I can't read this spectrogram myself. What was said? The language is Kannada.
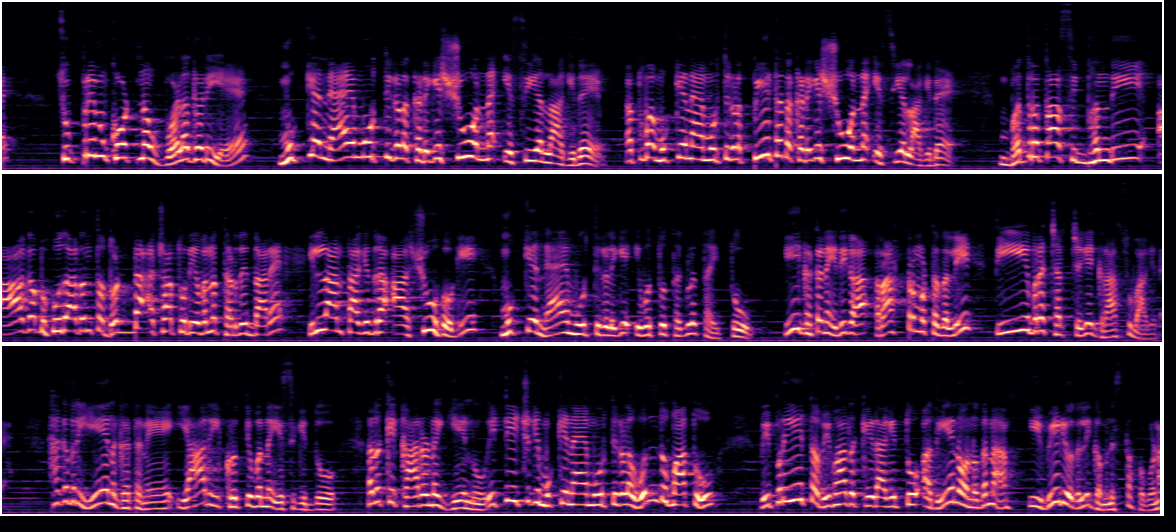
ಸುಪ್ರೀಂ ಕೋರ್ಟ್ನ ಒಳಗಡೆಯೇ ಮುಖ್ಯ ನ್ಯಾಯಮೂರ್ತಿಗಳ ಕಡೆಗೆ ಶೂ ಅನ್ನ ಎಸೆಯಲಾಗಿದೆ. ಅಥವಾ ಮುಖ್ಯ ನ್ಯಾಯಮೂರ್ತಿಗಳ ಪೀಠದ ಕಡೆಗೆ ಶೂ ಅನ್ನ ಎಸೆಯಲಾಗಿದೆ. ಭದ್ರತಾ ಸಿಬ್ಬಂದಿ ಆಗಬಹುದಾದಂಥ ದೊಡ್ಡ ಅಚಾತುರ್ಯವನ್ನು ತಡೆದಿದ್ದಾರೆ. ಇಲ್ಲ ಅಂತಾಗಿದ್ರೆ ಆ ಶೂ ಹೋಗಿ ಮುಖ್ಯ ನ್ಯಾಯಮೂರ್ತಿಗಳಿಗೆ ಇವತ್ತು ತಗಲುತ್ತಾ ಇತ್ತು. ಈ ಘಟನೆ ಇದೀಗ ರಾಷ್ಟ್ರಮಟ್ಟದಲ್ಲಿ ತೀವ್ರ ಚರ್ಚೆಗೆ ಗ್ರಾಸವಾಗಿದೆ. ಹಾಗಾದ್ರೆ ಏನು ಘಟನೆ? ಯಾರು ಈ ಕೃತ್ಯವನ್ನು ಎಸಗಿದ್ದು? ಅದಕ್ಕೆ ಕಾರಣ ಏನು? ಇತ್ತೀಚೆಗೆ ಮುಖ್ಯ ನ್ಯಾಯಮೂರ್ತಿಗಳ ಒಂದು ಮಾತು ವಿಪರೀತ ವಿವಾದಕ್ಕೀಡಾಗಿತ್ತು. ಅದೇನು ಅನ್ನೋದನ್ನ ಈ ವಿಡಿಯೋದಲ್ಲಿ ಗಮನಿಸ್ತಾ ಹೋಗೋಣ.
